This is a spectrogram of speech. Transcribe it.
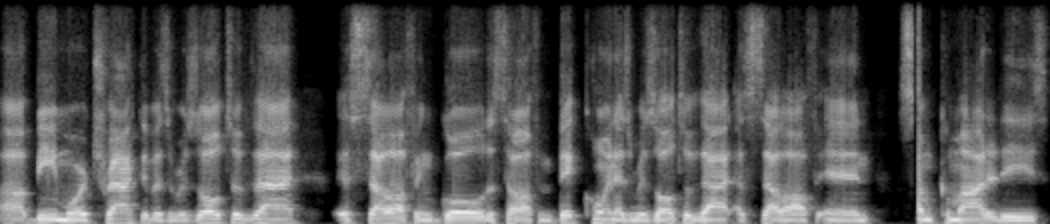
uh, being more attractive as a result of that, a sell off in gold, a sell off in Bitcoin as a result of that, a sell off in some commodities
